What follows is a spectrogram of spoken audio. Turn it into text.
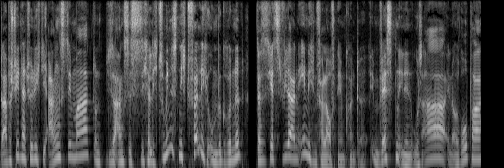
Da besteht natürlich die Angst im Markt und diese Angst ist sicherlich zumindest nicht völlig unbegründet, dass es jetzt wieder einen ähnlichen Verlauf nehmen könnte. Im Westen, in den USA, in Europa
